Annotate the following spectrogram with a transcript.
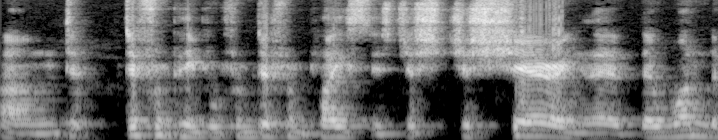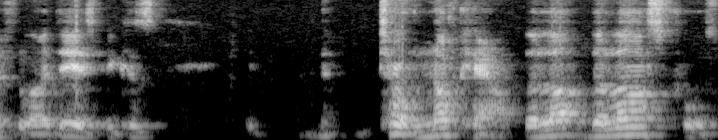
um, d- different people from different places just just sharing their, their wonderful ideas because total knockout. The, la- the last course,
